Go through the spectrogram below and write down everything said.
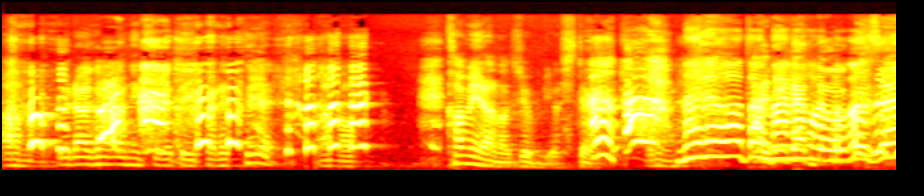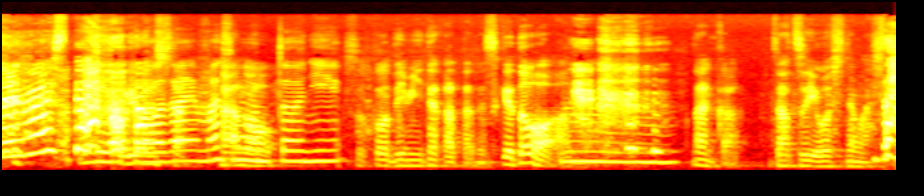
あの裏側に連れて行かれてあのカメラの準備をして。なるほどありなるほど。がとうございました。ありがとうございます本当に。そこで見たかったんですけどなんか雑用してました。い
